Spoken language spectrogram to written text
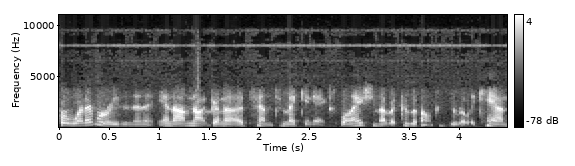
for whatever reason, and, and I'm not going to attempt to make any explanation of it because I don't think you really can.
